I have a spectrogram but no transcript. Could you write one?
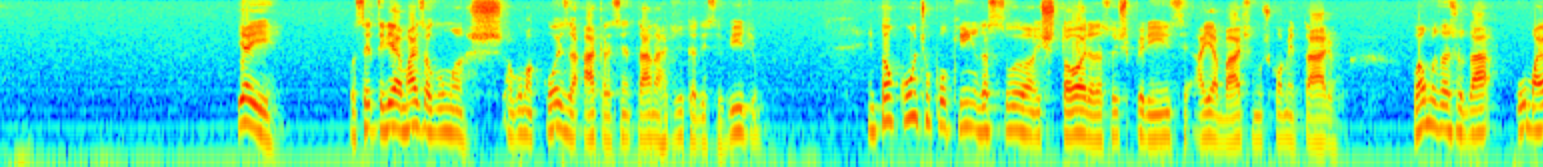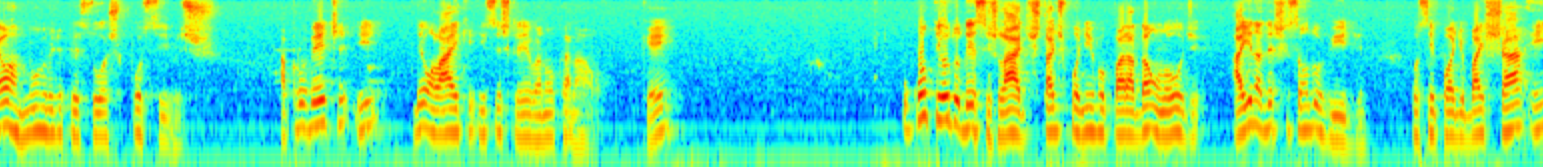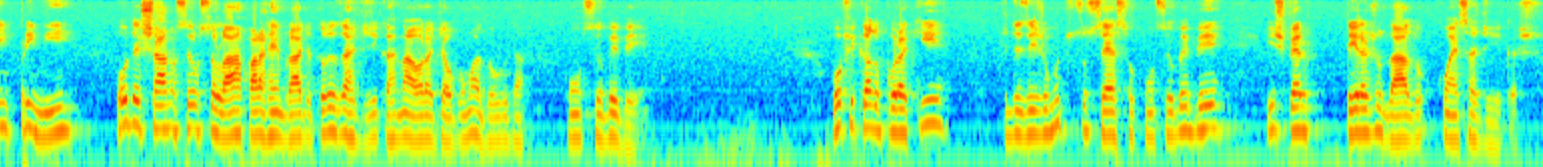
E aí, você teria mais algumas, alguma coisa a acrescentar nas dicas desse vídeo? Então conte um pouquinho da sua história, da sua experiência aí abaixo nos comentários. Vamos ajudar o maior número de pessoas possíveis. Aproveite e dê um like e se inscreva no canal, ok? O conteúdo desse slide está disponível para download aí na descrição do vídeo. Você pode baixar e imprimir ou deixar no seu celular para lembrar de todas as dicas na hora de alguma dúvida com o seu bebê. Vou ficando por aqui, te desejo muito sucesso com o seu bebê e espero ter ajudado com essas dicas.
